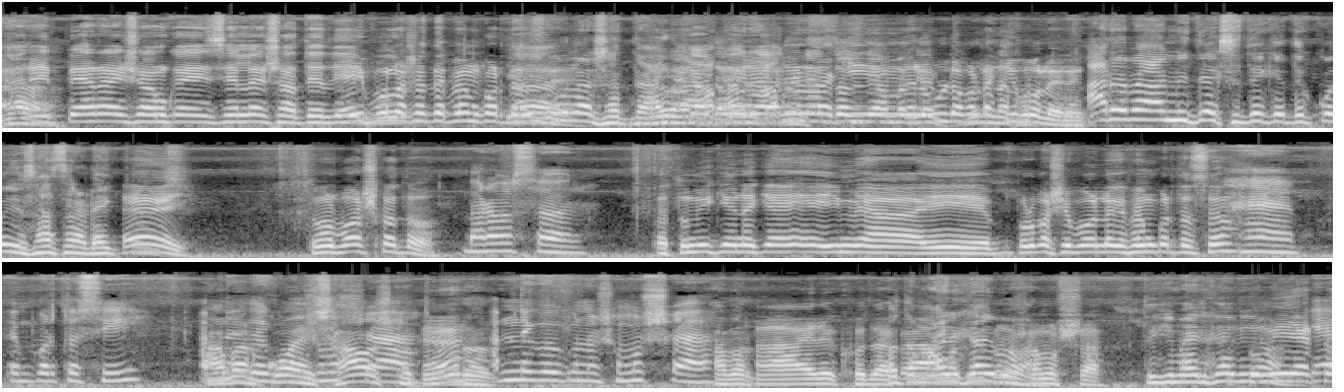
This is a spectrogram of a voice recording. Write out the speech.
আর এই প্যারাই সমকা এই ছেলের সাথে এই পোলার সাথে প্রেম করতেছে? এইগুলোর সাথে আপনারা কি আমাকে উল্টাপাল্টা কি বলেন? আরে ভাই আমি দেখছি দেখে তো কই সাসরা ঢেকে এই তোমার বয়স কত? বারো বছর। তা তুমি কি নাকি এই এই প্রবাসী বউর লাগে প্রেম করতেছো? হ্যাঁ প্রেম করতেছি। আবার কয়? সাহস করতে হ্যাঁ? পারো। আপনি কই কোনো সমস্যা? আবার আরে খোদা কত মাইর খাইবো? সমস্যা। তুই কি মাইর খাবি তুমি একটা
